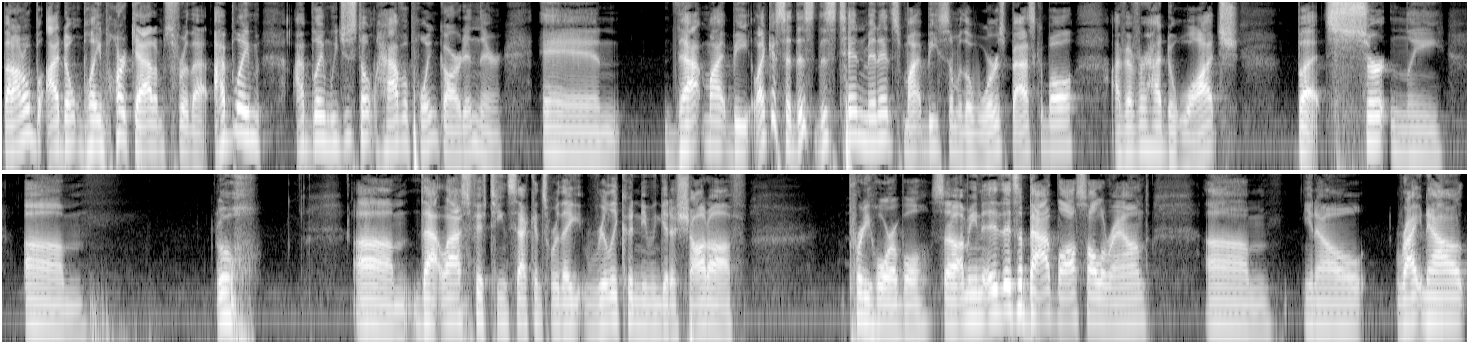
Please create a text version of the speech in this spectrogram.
but I don't I don't blame Mark Adams for that. I blame I blame we just don't have a point guard in there, and that might be like I said this this 10 minutes might be some of the worst basketball I've ever had to watch but certainly um oh um that last 15 seconds where they really couldn't even get a shot off pretty horrible. So I mean it, it's a bad loss all around. Um you know right now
